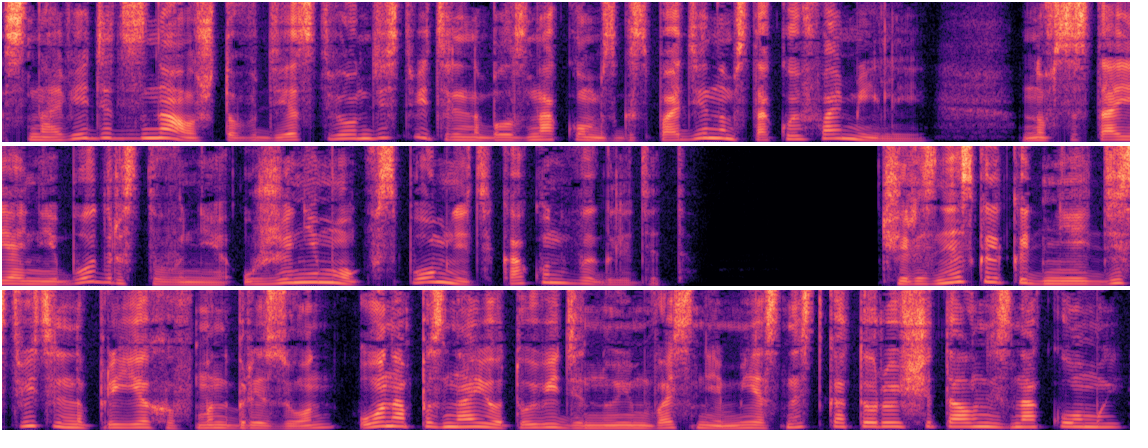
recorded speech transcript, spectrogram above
Сновидец знал, что в детстве он действительно был знаком с господином с такой фамилией, но в состоянии бодрствования уже не мог вспомнить, как он выглядит. Через несколько дней, действительно приехав в Монбризон, он опознает увиденную им во сне местность, которую считал незнакомой,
